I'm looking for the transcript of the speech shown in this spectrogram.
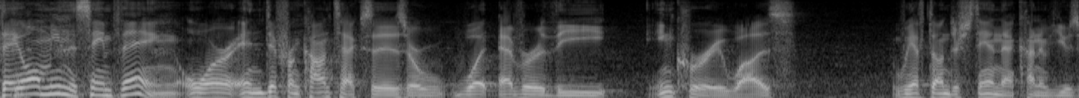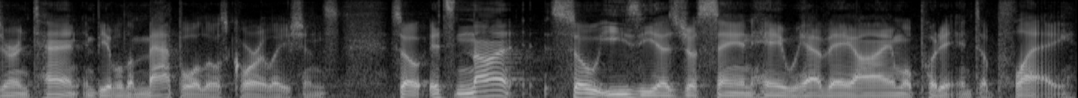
they all mean the same thing, or in different contexts, or whatever the inquiry was. We have to understand that kind of user intent and be able to map all those correlations. So it's not so easy as just saying, hey, we have AI and we'll put it into play.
